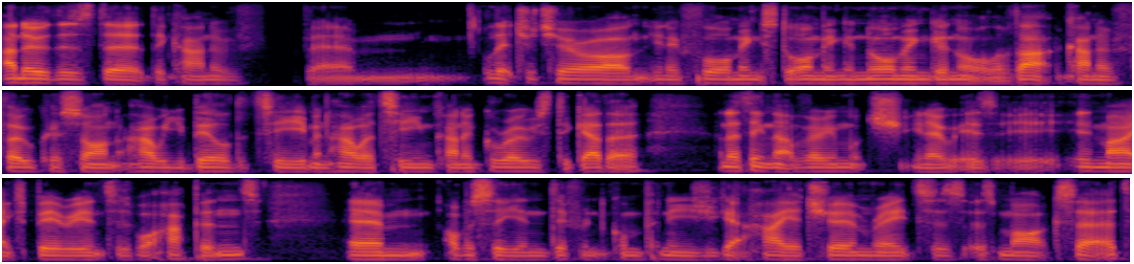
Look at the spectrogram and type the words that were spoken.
I know there's the the kind of um, literature on you know forming, storming, and norming, and all of that kind of focus on how you build a team and how a team kind of grows together. And I think that very much you know is in my experience is what happens. Um, obviously, in different companies, you get higher churn rates, as as Mark said.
